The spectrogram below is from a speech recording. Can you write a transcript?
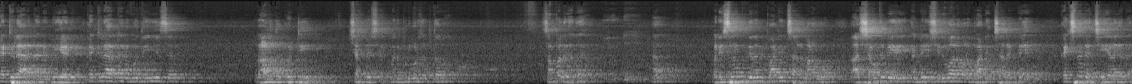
కట్టెలు ఆడటానికి పోయాడు. కట్టెలు ఆడటానికి పోతే ఏం చేశారు? రాళ్ళతో కొట్టి చంపేశారు. మరి ఇప్పుడు కూడా చెప్తావా? చంపదు కదా? మరి విశ్రాంతి దినాన్ని పాటించాలి మనం ఆ శవతి అంటే శనివారం మనం పాటించాలంటే ఖచ్చితంగా చేయాలి కదా.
